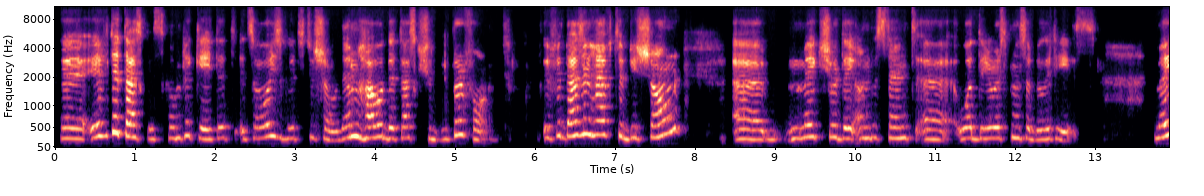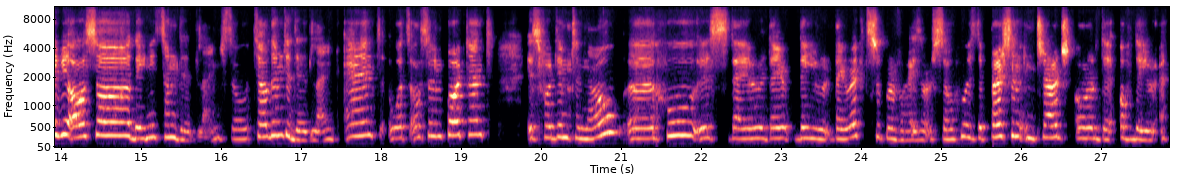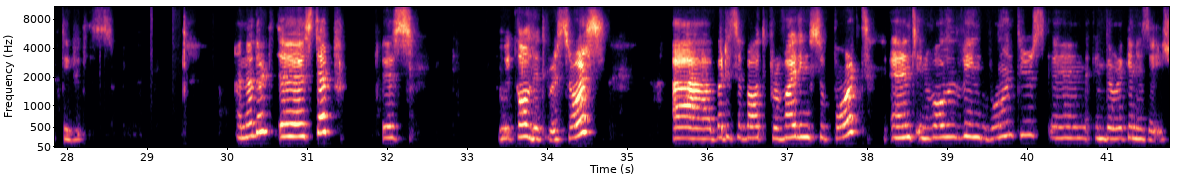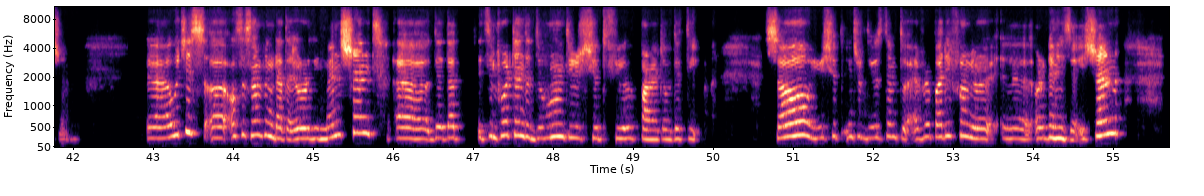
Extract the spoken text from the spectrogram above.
Uh, if the task is complicated, it's always good to show them how the task should be performed. If it doesn't have to be shown, make sure they understand uh, what their responsibility is. Maybe also they need some deadline, so tell them the deadline. And what's also important is for them to know uh, who is their, their, their direct supervisor, so who is the person in charge or the, of their activities. another uh, step is, we called it resource, uh, but it's about providing support and involving volunteers in, in the organization. Uh, which is uh, also something that I already mentioned, uh, that, that, it's important that the volunteers should feel part of the team. So you should introduce them to everybody from your uh, organization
